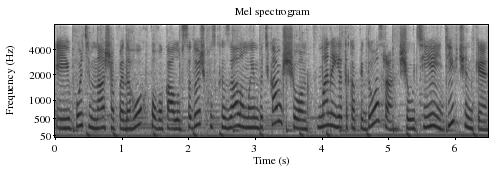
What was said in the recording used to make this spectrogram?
І потім наша педагог по вокалу в садочку сказала моїм батькам, що в мене є така підозра, що у цієї дівчинки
